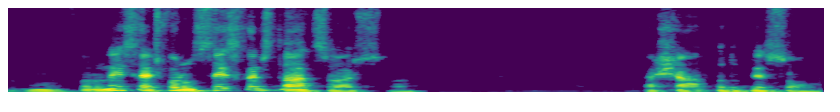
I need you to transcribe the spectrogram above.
Não foram nem sete, foram seis candidatos, eu acho, só. A chapa do pessoal.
